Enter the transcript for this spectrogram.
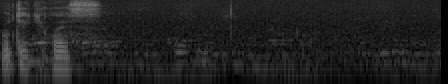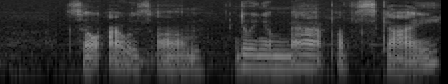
ridiculous. So I was um, doing a map of sky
